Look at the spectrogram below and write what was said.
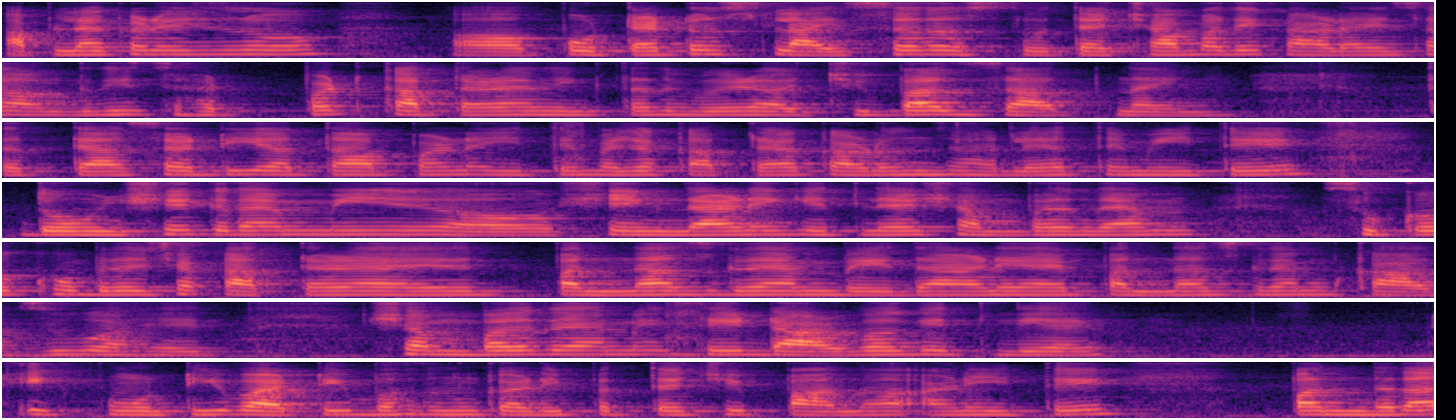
आपल्याकडे जो पोटॅटो स्लायसर असतो त्याच्यामध्ये काढायचा. अगदी झटपट कातळ्या निघतात. वेळ अजिबात जात नाही. तर त्यासाठी आता आपण इथे माझ्या कातळ्या काढून झाल्या तर मी इथे दोनशे ग्रॅम मी शेंगदाणे घेतले आहे शंभर ग्रॅम सुकं खोबऱ्याच्या कातळ्या आहेत पन्नास ग्रॅम बेदाणे आहे पन्नास ग्रॅम काजू आहेत शंभर ग्रॅम इथे डाळवं घेतली आहे. एक मोठी वाटी भरून कढीपत्त्याची पानं आणि इथे पंधरा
